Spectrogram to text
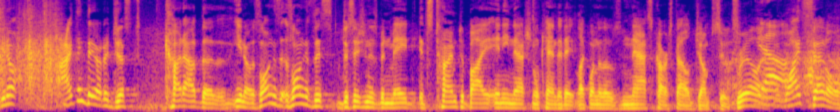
You know, I think they ought to just cut out the you know as long as as long as this decision has been made it's time to buy any national candidate like one of those NASCAR style jumpsuits really Yeah. why settle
